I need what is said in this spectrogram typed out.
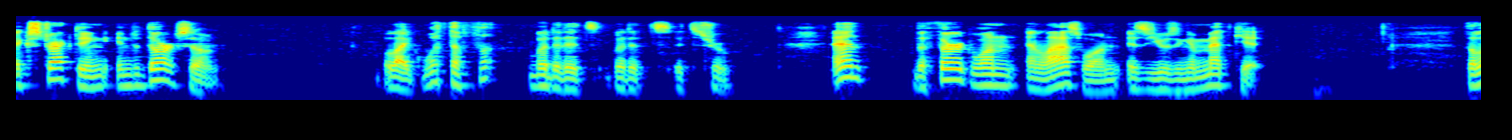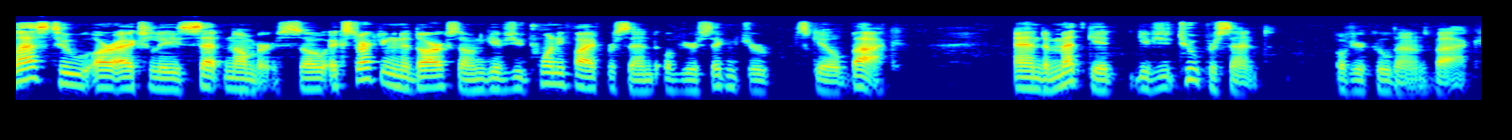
Extracting in the dark zone. Like, what the fuck? But it's but it's it's true. And the third one and last one is using a medkit. The last two are actually set numbers, so extracting in the dark zone gives you 25% of your signature skill back, and a medkit gives you 2% of your cooldowns back.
